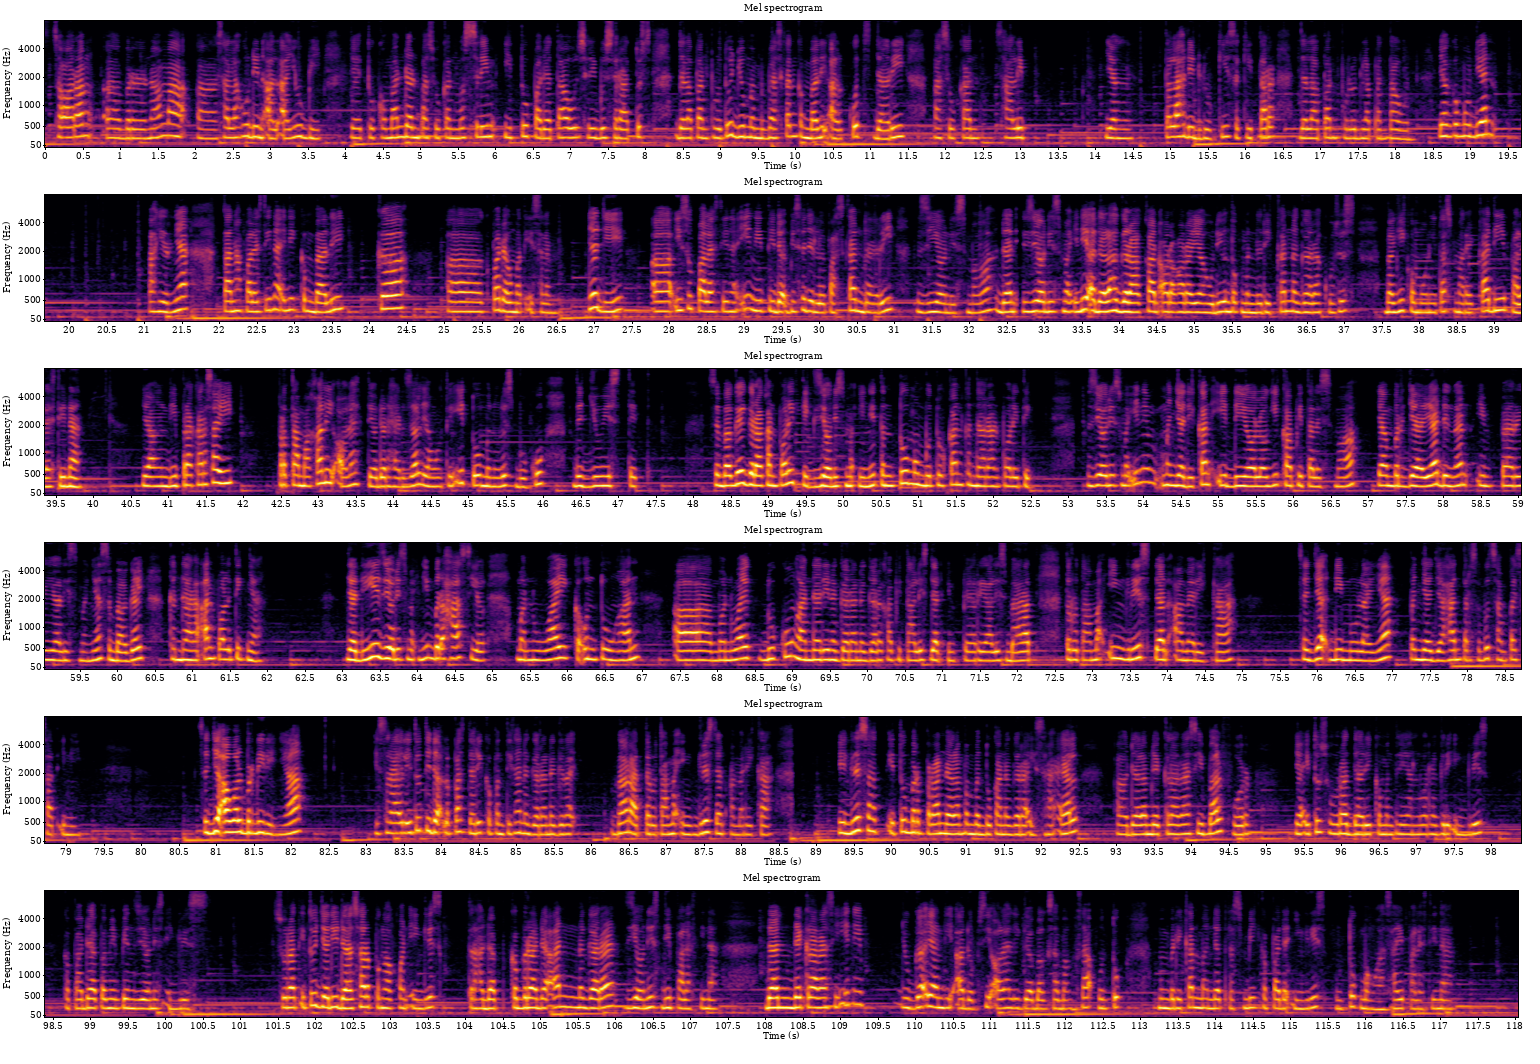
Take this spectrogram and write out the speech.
seorang uh, bernama uh, Salahuddin Al-Ayubi yaitu komandan pasukan muslim itu pada tahun 1187 membebaskan kembali Al-Quds dari pasukan salib yang telah diduduki sekitar 88 tahun yang kemudian akhirnya tanah Palestina ini kembali ke uh, kepada umat Islam. Jadi uh, isu Palestina ini tidak bisa dilepaskan dari Zionisme dan Zionisme ini adalah gerakan orang-orang Yahudi untuk mendirikan negara khusus bagi komunitas mereka di Palestina yang diprakarsai pertama kali oleh Theodor Herzl yang waktu itu menulis buku The Jewish State sebagai gerakan politik, Zionisme ini tentu membutuhkan kendaraan politik. Zionisme ini menjadikan ideologi kapitalisme yang berjaya dengan imperialismenya sebagai kendaraan politiknya. Jadi Zionisme ini berhasil menuai keuntungan, uh, menuai dukungan dari negara-negara kapitalis dan imperialis barat, terutama Inggris dan Amerika sejak dimulainya penjajahan tersebut sampai saat ini. Sejak awal berdirinya, Israel itu tidak lepas dari kepentingan negara-negara barat, terutama Inggris dan Amerika. Inggris saat itu berperan dalam pembentukan negara Israel uh, dalam deklarasi Balfour, yaitu surat dari Kementerian Luar Negeri Inggris kepada pemimpin Zionis Inggris. Surat itu jadi dasar pengakuan Inggris terhadap keberadaan negara Zionis di Palestina. Dan deklarasi ini juga yang diadopsi oleh Liga Bangsa-Bangsa untuk memberikan mandat resmi kepada Inggris untuk menguasai Palestina.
